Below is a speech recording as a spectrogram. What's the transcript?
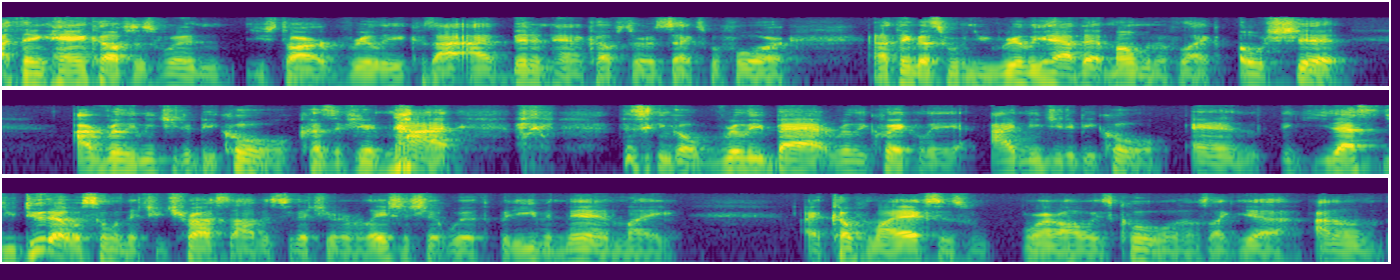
I think handcuffs is when you start really because I've been in handcuffs during sex before, and I think that's when you really have that moment of like, oh shit, I really need you to be cool because if you're not, this can go really bad really quickly. I need you to be cool, and that's you do that with someone that you trust, obviously that you're in a relationship with. But even then, like a couple of my exes weren't always cool, and I was like, yeah, I don't,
